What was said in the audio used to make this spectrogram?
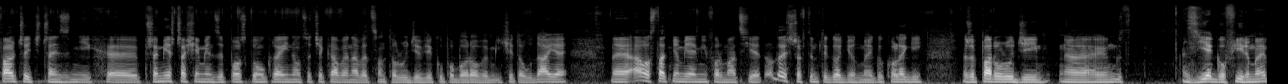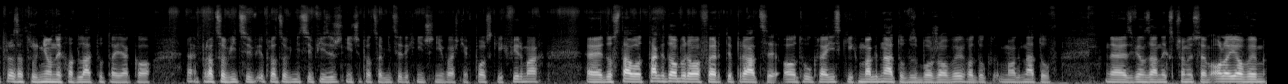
walczyć, część z nich e, przemieszcza się między Polską a Ukrainą. Co ciekawe, nawet są to ludzie w wieku poborowym i się to udaje. A ostatnio miałem informację, to jeszcze w tym tygodniu od mojego kolegi, że paru ludzi z jego firmy, zatrudnionych od lat tutaj jako e, pracownicy, pracownicy fizyczni czy pracownicy techniczni właśnie w polskich firmach, e, dostało tak dobre oferty pracy od ukraińskich magnatów zbożowych, od magnatów e, związanych z przemysłem olejowym,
